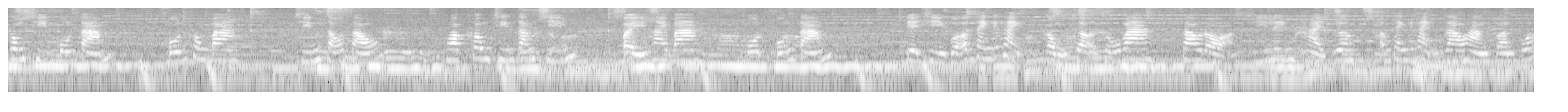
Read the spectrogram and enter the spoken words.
0948 403 966 hoặc 0989 723 148 Địa chỉ của âm thanh Đức Hạnh, cổng chợ số 3, Sao Đỏ, Chí Linh, Hải Dương. Âm thanh Đức Hạnh giao hàng toàn quốc.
